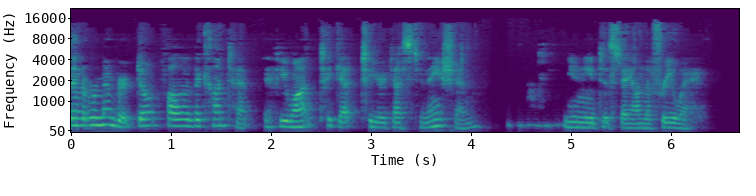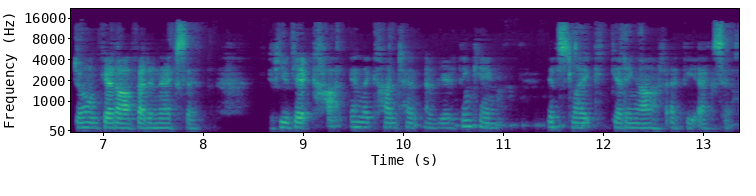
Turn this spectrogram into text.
and remember, don't follow the content. If you want to get to your destination, you need to stay on the freeway. Don't get off at an exit. If you get caught in the content of your thinking, it's like getting off at the exit.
